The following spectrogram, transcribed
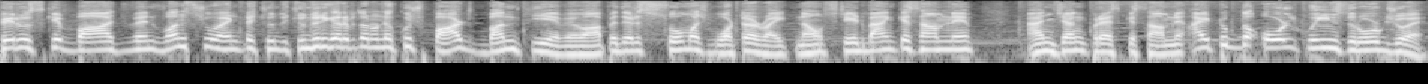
फिर उसके बाद व्हेन वंस यू एंटर चुंदरी पे तो उन्होंने कुछ पार्ट बंद किए हैं। वहाँ पे there is so much water right now state bank के सामने एंड जंग प्रेस के सामने। I took the old queens road जो है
